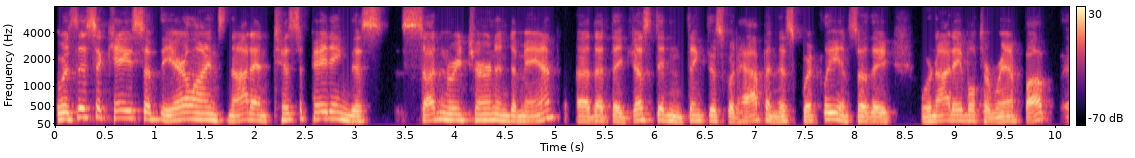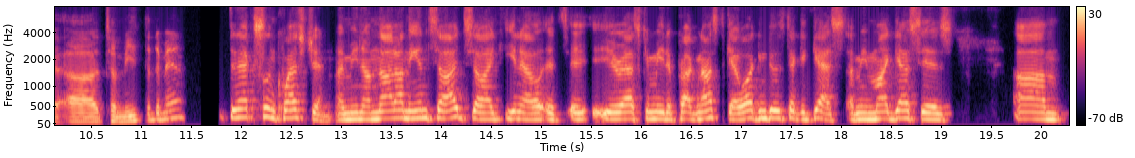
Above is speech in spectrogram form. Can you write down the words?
Was this a case of the airlines not anticipating this sudden return in demand? Uh, that they just didn't think this would happen this quickly, and so they were not able to ramp up uh, to meet the demand? It's an excellent question. I mean, I'm not on the inside, so I, you know, it's it, you're asking me to prognosticate. All I can do is take a guess. I mean, my guess is, um,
